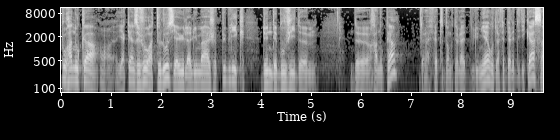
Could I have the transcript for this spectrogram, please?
Pour Hanouka, il y a 15 jours à Toulouse, il y a eu l'allumage public d'une des bougies de, de Hanouka, de la fête donc de la lumière ou de la fête de la dédicace.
